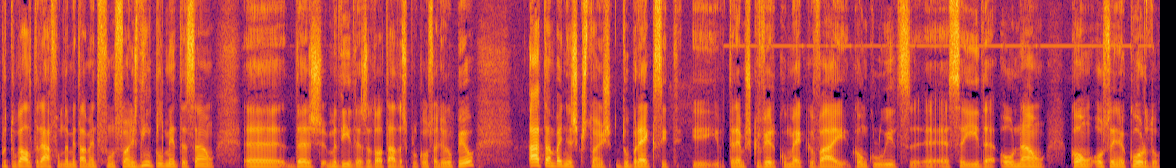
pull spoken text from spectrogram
Portugal terá fundamentalmente funções de implementação uh, das medidas adotadas pelo Conselho Europeu. Há também as questões do Brexit e teremos que ver como é que vai concluir-se a saída ou não com ou sem acordo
